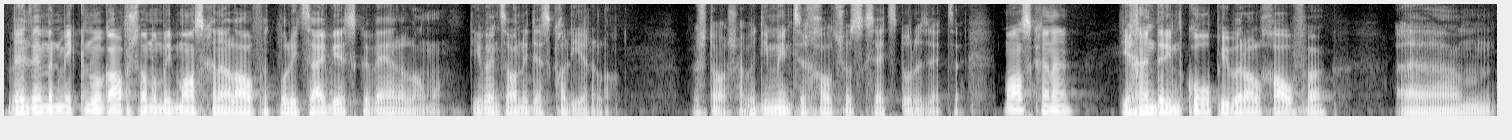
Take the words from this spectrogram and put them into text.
Weil wenn wir mit genug Abstand und mit Masken laufen, die Polizei wird es gewähren lassen. Die wollen es auch nicht eskalieren lassen. Verstehst du? Aber die müssen sich halt schon das Gesetz durchsetzen. Masken, die könnt ihr im Coop überall kaufen. Ähm,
